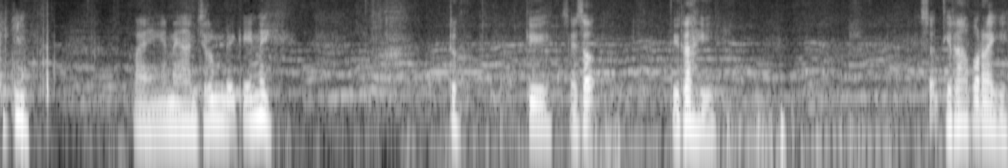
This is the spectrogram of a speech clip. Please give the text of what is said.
Oke geng. Layangane anjelem dek kene. Duh. Ki sesok tirah iki. Sesok tirah apa ora iki?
